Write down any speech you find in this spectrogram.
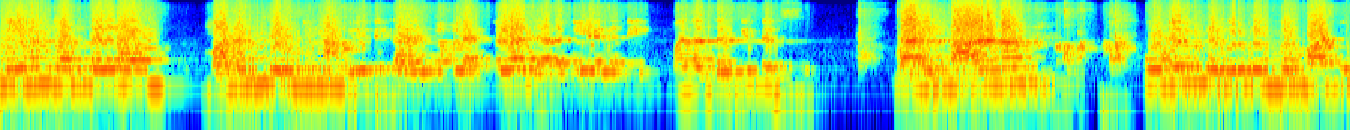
నియోజకవర్గంలో మనం చేస్తున్న అభివృద్ధి కార్యక్రమాలు ఎక్కడా జరగలేదని మనందరికీ తెలుసు. దానికి కారణం కూటమి ప్రభుత్వంతో పాటు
